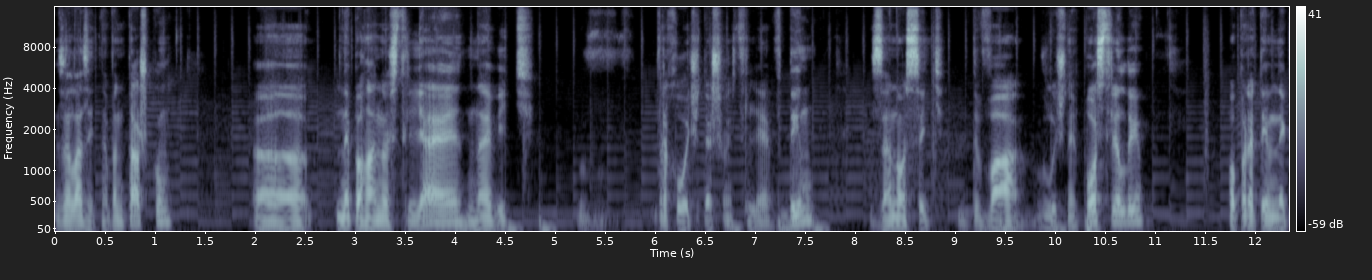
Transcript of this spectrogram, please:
залазить на вантажку, е, непогано стріляє, навіть враховуючи те, що він стріляє в дим, заносить два влучних постріли. Оперативник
